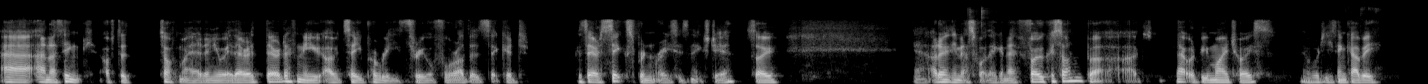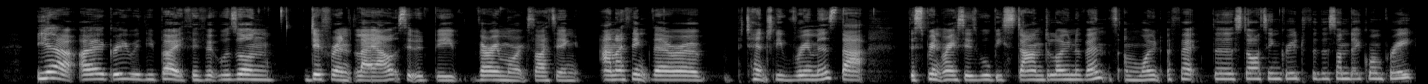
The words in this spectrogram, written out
Uh, and I think off the top of my head, anyway, there are there are definitely I would say probably three or four others that could because there are six sprint races next year. So yeah, I don't think that's what they're going to focus on, but uh, that would be my choice. What do you think, Abby? Yeah, I agree with you both. If it was on different layouts, it would be very more exciting. And I think there are potentially rumours that the sprint races will be standalone events and won't affect the starting grid for the Sunday Grand Prix,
